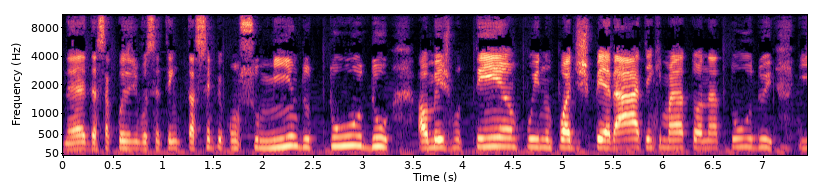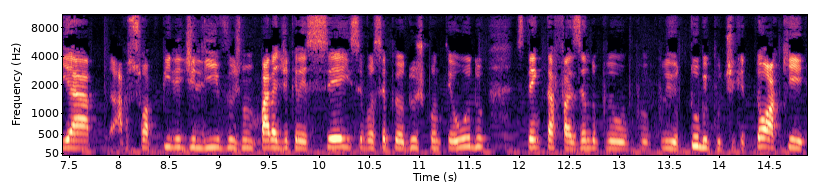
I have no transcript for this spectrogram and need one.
né? Dessa coisa de você tem que estar tá sempre consumindo tudo ao mesmo tempo e não pode esperar, tem que maratonar tudo e, e a, a, sua pilha de livros não para de crescer. E se você produz conteúdo, você tem que estar tá fazendo pro, pro, pro YouTube, pro TikTok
